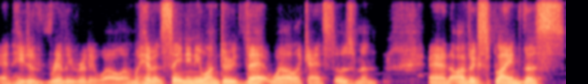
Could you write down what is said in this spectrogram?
and he did really really well. And we haven't seen anyone do that well against Usman. And I've explained this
